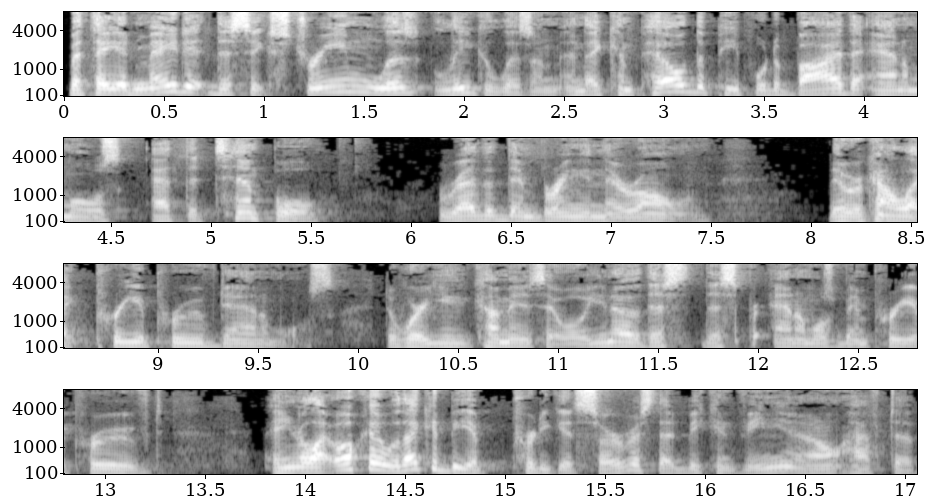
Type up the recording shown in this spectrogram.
But they had made it this extreme legalism, and they compelled the people to buy the animals at the temple rather than bringing their own. They were kind of like pre approved animals, to where you could come in and say, well, you know, this, this animal's been pre approved. And you're like, okay, well, that could be a pretty good service. That'd be convenient. I don't have to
